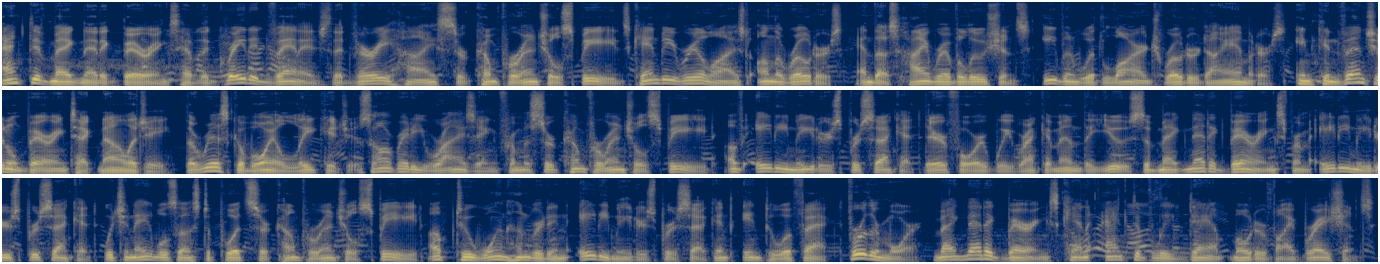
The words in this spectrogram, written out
Active magnetic bearings have the great advantage that very high circumferential speeds can be realized on the rotors and thus high revolutions, even with large rotor diameters. In conventional bearing technology, the risk of oil leakage is already rising from a circumferential speed of 80 meters per second. Therefore, we recommend the use of magnetic bearings from 80 meters per second, which enables us to put circumferential speed up to 180 meters per second into effect. Furthermore, magnetic bearings can actively damp motor vibrations.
